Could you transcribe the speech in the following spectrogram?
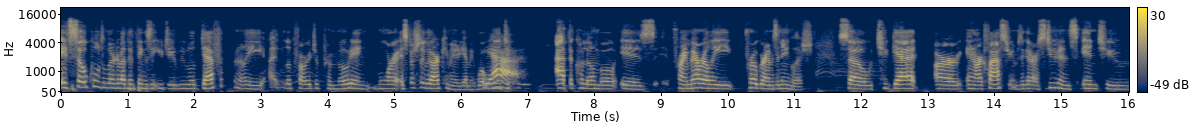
it's so cool to learn about the things that you do. We will definitely uh, look forward to promoting more, especially with our community. I mean, what yeah. we do at the Colombo is primarily programs in English. So to get our in our classrooms to get our students into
